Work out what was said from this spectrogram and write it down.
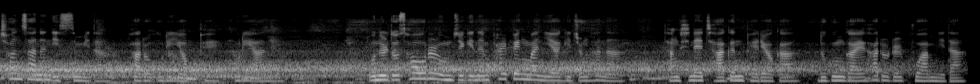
천사는 있습니다. 바로 우리 옆에, 우리 안에. 오늘도 서울을 움직이는 800만 이야기 중 하나, 당신의 작은 배려가 누군가의 하루를 구합니다.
